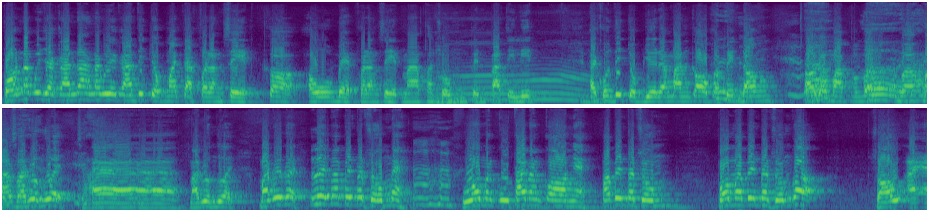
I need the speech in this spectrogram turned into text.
พอนักวิชาการร่างนักวิชาการที่จบมาจากฝรั่งเศส ก็เอาแบบฝรั่งเศสมาผสมเป็นปาร์ติลิสไอคนที่จบเยอรมันก็เอาประเภทดองเอาดองมามาเออมามาใช่มาร่วมด้วยใช่อ่าอ่าอ่ามาร่วมด้วย มาร่วมด้วย เลยมาเป็นผสมไงหัวมันกูท้ายมังกรเนี่ยมาเป็นผสมพอมาเป็นผสมก็สอไอไอ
